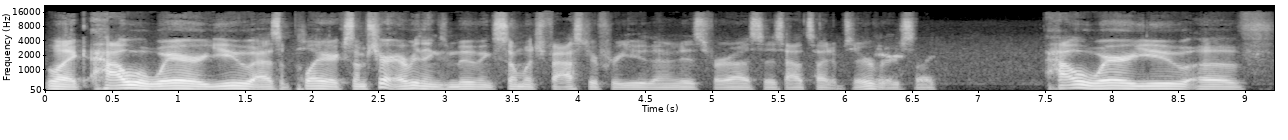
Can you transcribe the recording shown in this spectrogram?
like how aware are you as a player? Because i'm sure everything's moving so much faster for you than it is for us as outside observers like how aware are you of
